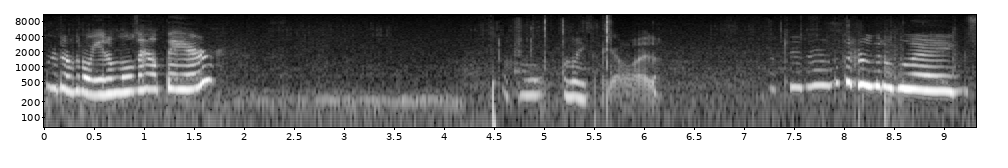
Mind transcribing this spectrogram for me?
Are there little animals out there? Oh my god. Look at her, look at her little legs.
